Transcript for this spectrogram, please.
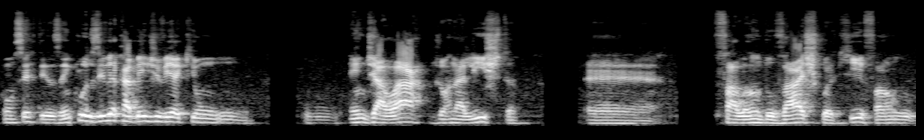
Com certeza. Inclusive, acabei de ver aqui um, um jornalista, é, falando do Vasco aqui, falando,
